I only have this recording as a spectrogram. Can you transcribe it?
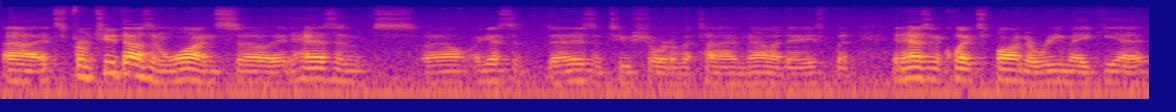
Uh, it's from 2001, so it hasn't. Well, I guess it, that isn't too short of a time nowadays, but it hasn't quite spawned a remake yet.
